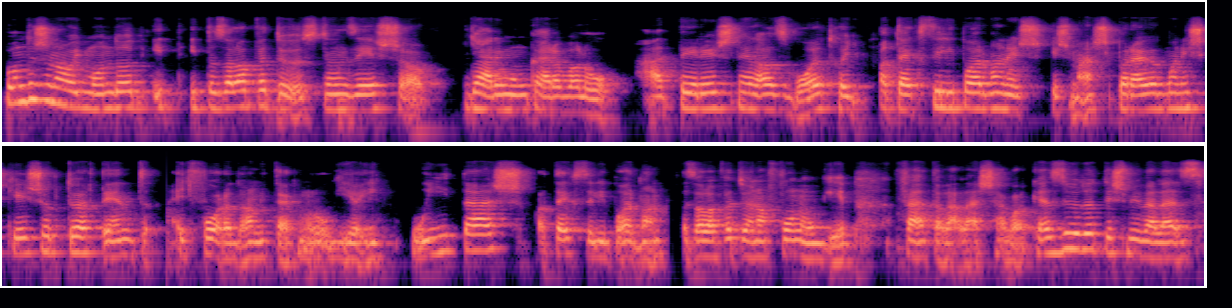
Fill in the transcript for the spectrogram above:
Pontosan ahogy mondod, itt, itt az alapvető ösztönzés a gyári munkára való áttérésnél az volt, hogy a textiliparban és, és más iparágakban is később történt egy forradalmi technológiai újítás. A textiliparban ez alapvetően a fonógép feltalálásával kezdődött, és mivel ez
